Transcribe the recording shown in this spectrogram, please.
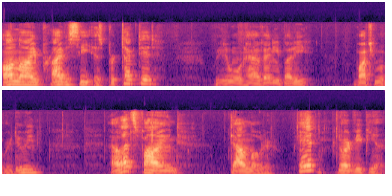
online privacy is protected. We won't have anybody watching what we're doing. Now let's find Downloader and NordVPN.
